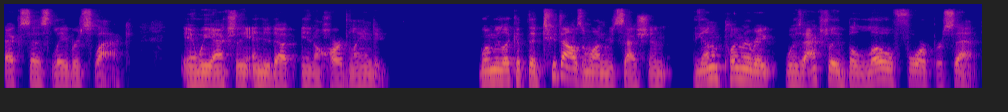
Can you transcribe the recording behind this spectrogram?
excess labor slack. And we actually ended up in a hard landing. When we look at the 2001 recession, the unemployment rate was actually below 4%.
